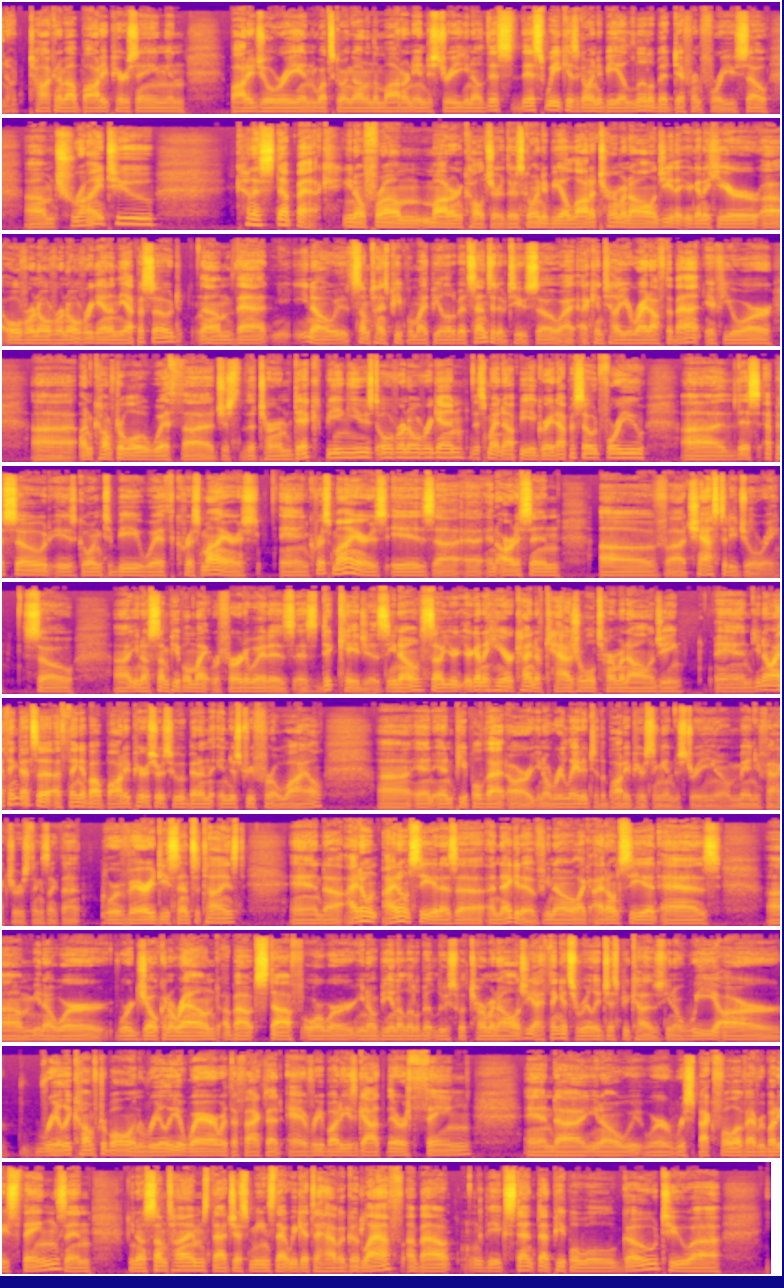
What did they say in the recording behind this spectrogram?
you know talking about body piercing and body jewelry and what's going on in the modern industry. You know, this this week is going to be a little bit different for you. So um, try to kind of step back, you know, from modern culture. There's going to be a lot of terminology that you're going to hear uh, over and over and over again in the episode um, that, you know, sometimes people might be a little bit sensitive to. So I, I can tell you right off the bat, if you're uh, uncomfortable with uh, just the term dick being used over and over again, this might not be a great episode for you. Uh, this episode is going to be with Chris Myers. And Chris Myers is uh, an artisan of uh, chastity jewelry. So, uh, you know, some people might refer to it as, as dick cages, you know, so you're, you're going to hear kind of casual terminology. And, you know, I think that's a, a, thing about body piercers who have been in the industry for a while. Uh, and and people that are you know related to the body piercing industry, you know manufacturers, things like that. We're very desensitized, and uh, I don't I don't see it as a, a negative. You know, like I don't see it as um, you know, we're we're joking around about stuff or we're you know being a little bit loose with terminology. I think it's really just because you know we are really comfortable and really aware with the fact that everybody's got their thing and uh, you know we're respectful of everybody's things and you know sometimes that just means that we get to have a good laugh about the extent that people will go to uh,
